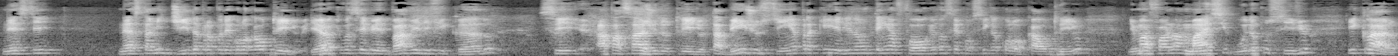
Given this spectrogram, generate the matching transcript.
nesse nesta medida para poder colocar o trilho. O ideal é que você vá verificando se a passagem do trilho está bem justinha para que ele não tenha folga e você consiga colocar o trilho de uma forma mais segura possível e, claro,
